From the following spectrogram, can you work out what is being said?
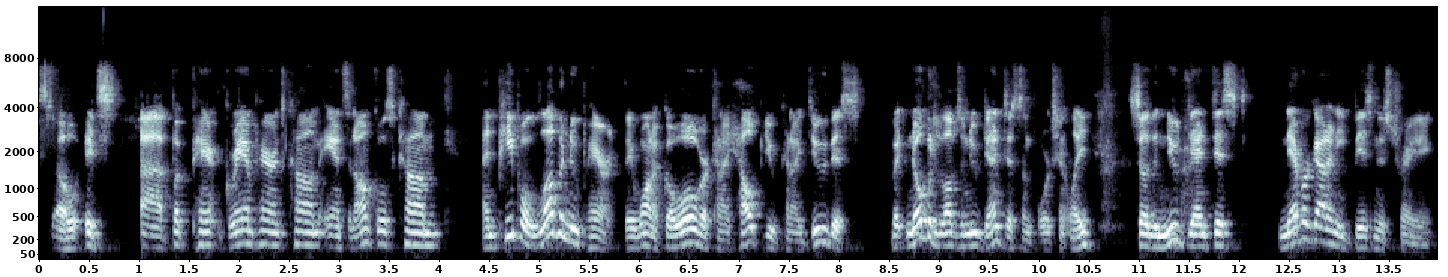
So it's, uh, but parent, grandparents come, aunts and uncles come, and people love a new parent. They want to go over. Can I help you? Can I do this? But nobody loves a new dentist, unfortunately. So the new dentist never got any business training,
